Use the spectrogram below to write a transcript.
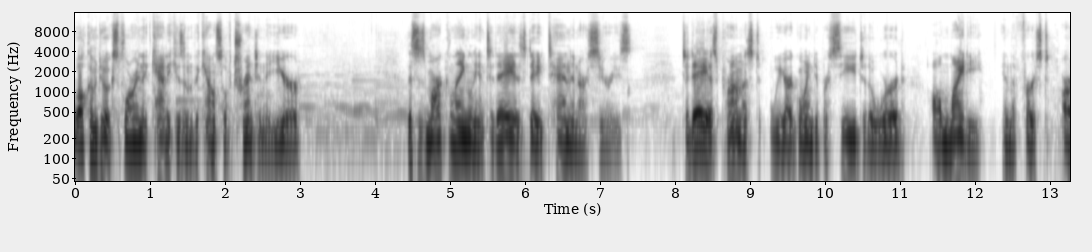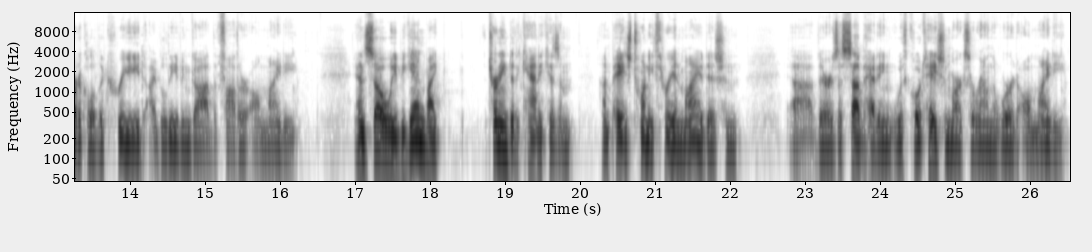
Welcome to Exploring the Catechism of the Council of Trent in a Year. This is Mark Langley, and today is day 10 in our series. Today, as promised, we are going to proceed to the word Almighty in the first article of the Creed I believe in God the Father Almighty. And so we begin by turning to the Catechism on page 23 in my edition. Uh, there is a subheading with quotation marks around the word Almighty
